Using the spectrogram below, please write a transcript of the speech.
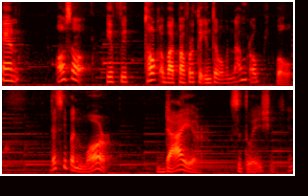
And also, if we talk about poverty in terms of number of people, that's even more dire situation. Yeah?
